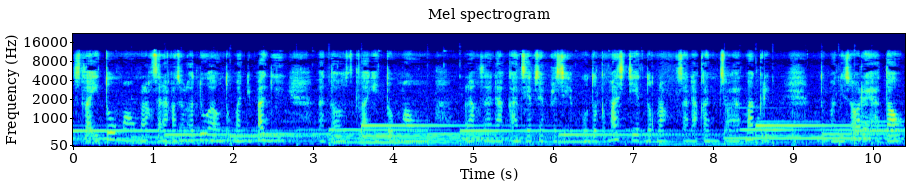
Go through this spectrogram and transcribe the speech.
setelah itu mau melaksanakan sholat duha untuk mandi pagi atau setelah itu mau melaksanakan siap-siap bersih untuk ke masjid untuk melaksanakan sholat maghrib untuk mandi sore atau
